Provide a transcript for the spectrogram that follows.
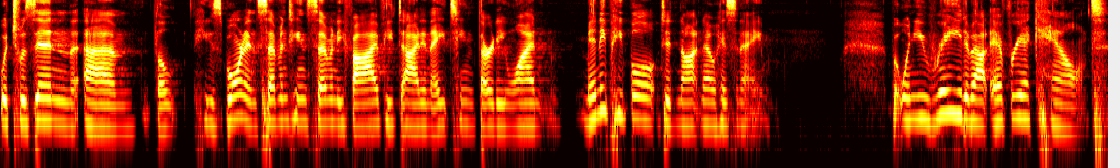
which was in um, the, he was born in 1775, he died in 1831. Many people did not know his name. But when you read about every account,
